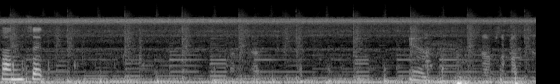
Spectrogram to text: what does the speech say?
Sunset. Yeah. Sarap sa pancit.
